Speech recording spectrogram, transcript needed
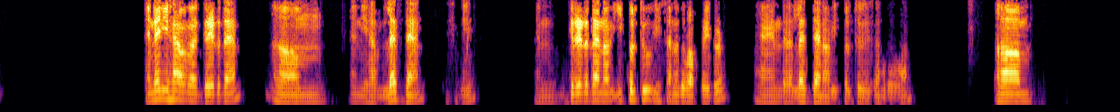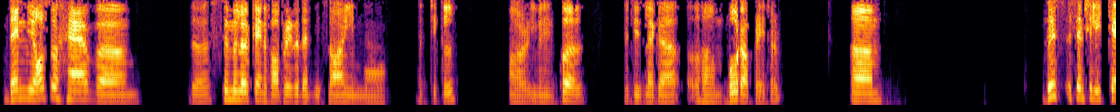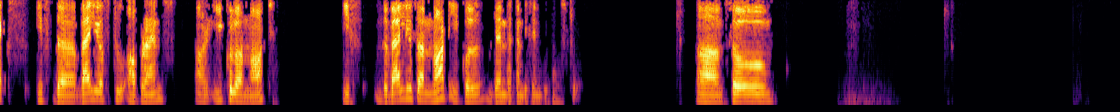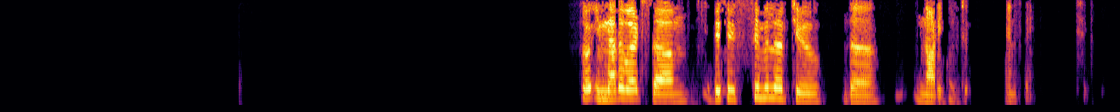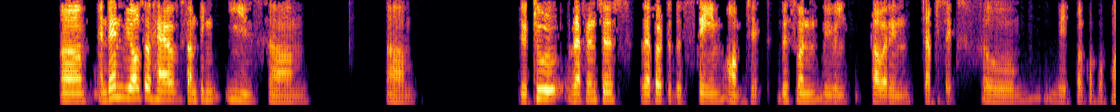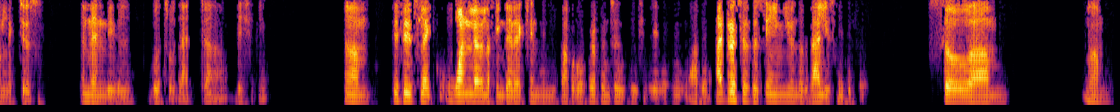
and then you have a greater than um, and you have less than basically and greater than or equal to is another operator and uh, less than or equal to is another one. Um, then we also have um, the similar kind of operator that we saw in uh, Tcl or even in Perl which is like a um, BORE operator. Um, this essentially checks if the value of two operands are equal or not. If the values are not equal then the condition becomes true. Um, so So in other words um, this is similar to the not equal to kind of thing. Um, and then we also have something is um, um, the two references refer to the same object. This one we will cover in chapter 6. So for a couple of more lectures and then we will go through that uh, basically. This is like one level of indirection when we talk about references basically the address is the same even though the values may differ. So um, um,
